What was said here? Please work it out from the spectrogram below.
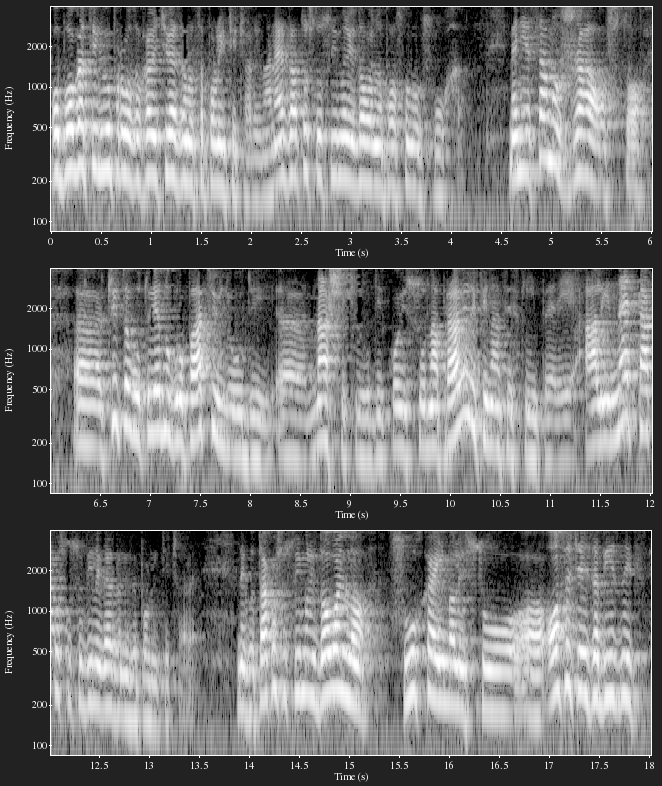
obogatili upravo zahvaljujući vezano sa političarima, ne zato što su imali dovoljno poslovnog sluha. Meni je samo žao što e, čitavu tu jednu grupaciju ljudi, e, naših ljudi, koji su napravili finansijske imperije, ali ne tako što su bili vezani za političare, nego tako što su imali dovoljno sluha, imali su osjećaj za biznis, e,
